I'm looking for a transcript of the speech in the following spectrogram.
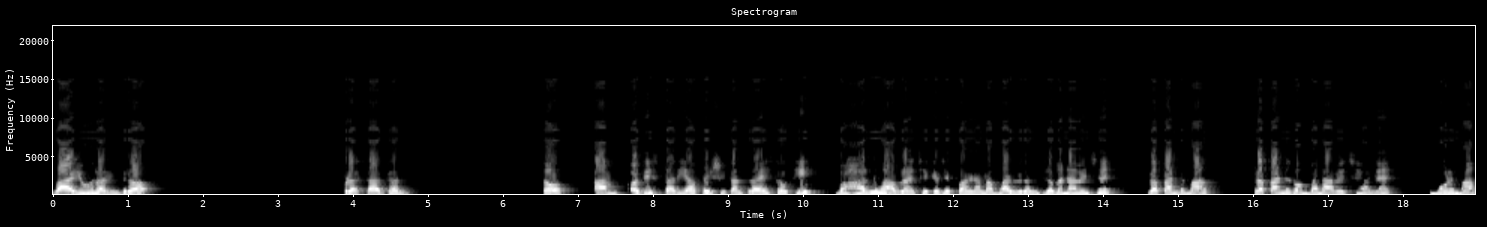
વાયુરંધ્ર પ્રસાધન. તો આમ અધિસ્તરીય પેશીતંત્ર એ સૌથી બહારનું આવરણ છે કે જે પર્ણમાં વાયુરંધ્ર બનાવે છે? પ્રકાંડમાં પ્રકાંડ રોમ બનાવે છે અને મૂળમાં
